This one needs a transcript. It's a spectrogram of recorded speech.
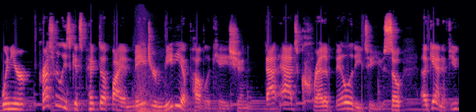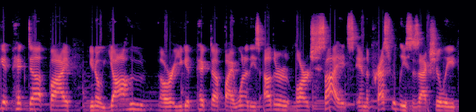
when your press release gets picked up by a major media publication, that adds credibility to you. So again, if you get picked up by you know Yahoo or you get picked up by one of these other large sites and the press release is actually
